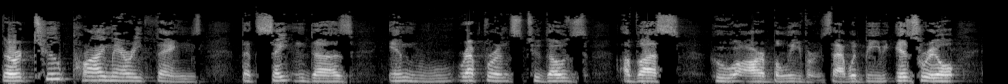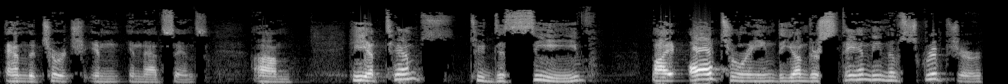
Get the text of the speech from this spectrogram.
There are two primary things that Satan does in reference to those of us who are believers. That would be Israel and the church in, in that sense. Um, he attempts to deceive by altering the understanding of Scripture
